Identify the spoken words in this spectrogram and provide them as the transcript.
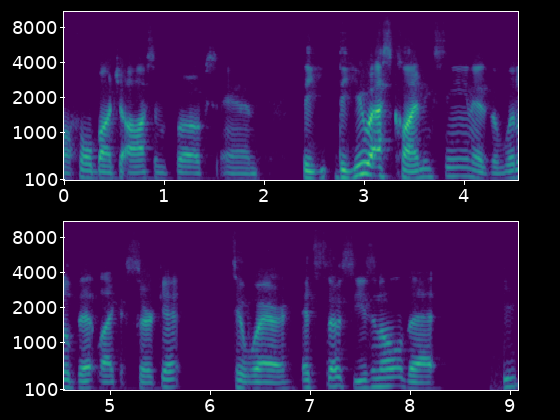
a whole bunch of awesome folks and the the us climbing scene is a little bit like a circuit to where it's so seasonal that you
